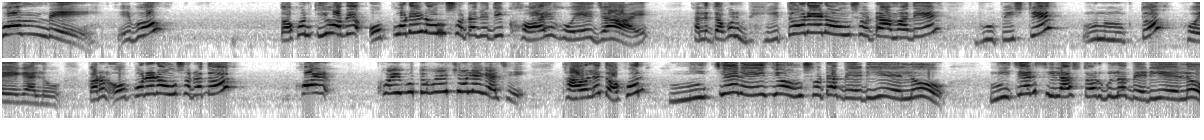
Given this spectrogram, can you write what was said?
কমবে এবং তখন কি হবে? ওপরের অংশটা যদি ক্ষয় হয়ে যায়, তাহলে তখন ভিতরের অংশটা আমাদের ভূপৃষ্ঠে উন্মুক্ত হয়ে গেল। কারণ ওপরের অংশটা তো ক্ষয়, ক্ষয়ীভূত হয়ে চলে গেছে। তাহলে তখন নিচের এই যে অংশটা বেরিয়ে এলো, নিচের শিলাস্তরগুলো বেরিয়ে এলো,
